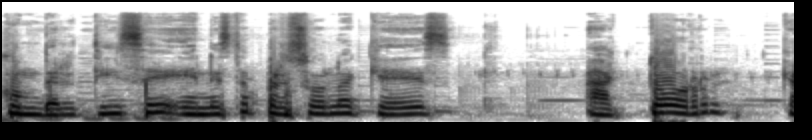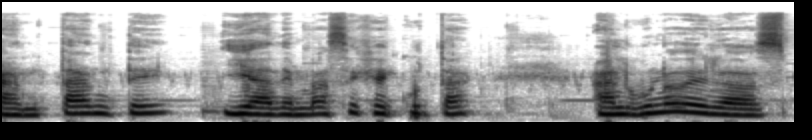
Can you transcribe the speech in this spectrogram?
convertirse en esta persona que es actor, cantante y además ejecuta algunas de las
